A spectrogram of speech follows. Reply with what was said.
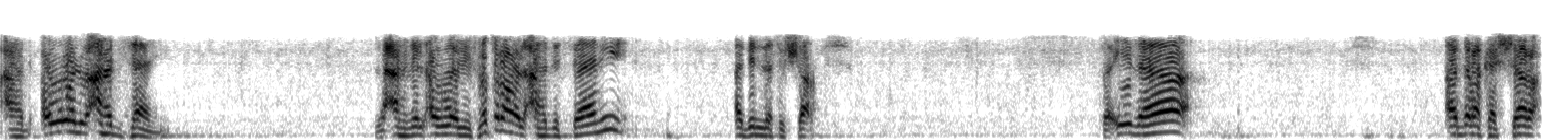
عهد أول وعهد ثاني. العهد الأول الفطرة والعهد الثاني أدلة الشرع. فإذا أدرك الشرع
